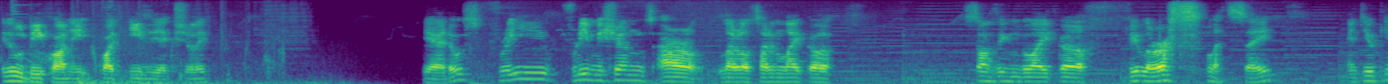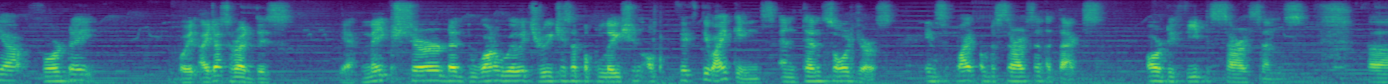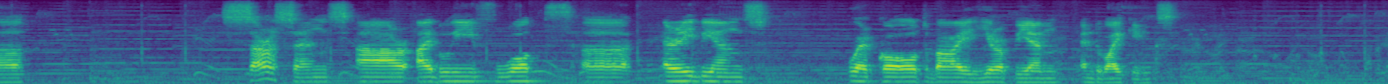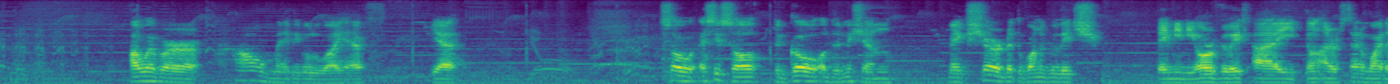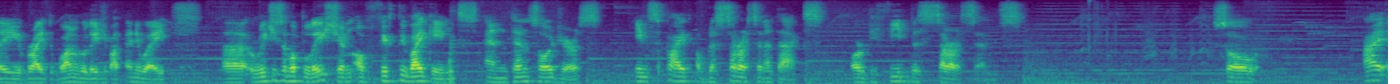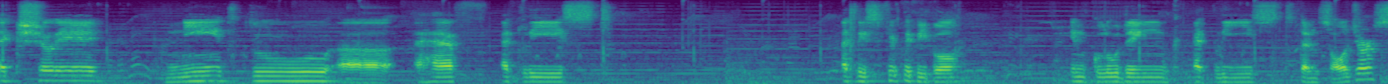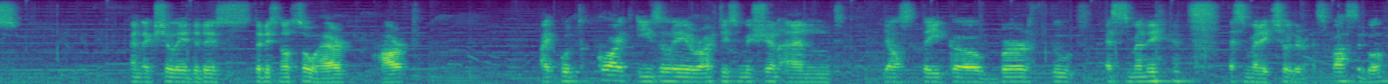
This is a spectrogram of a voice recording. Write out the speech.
It will be quite, quite easy actually. Yeah, those free free missions are little sudden like a something like a fillers, let's say. Antiochia for day. Wait, I just read this. Yeah, make sure that one village reaches a population of 50 Vikings and 10 soldiers, in spite of the Saracen attacks, or defeat the Saracens. Uh, Saracens are, I believe, what uh, Arabians were called by European and Vikings. However, how many people do I have? Yeah. So, as you saw, the goal of the mission, make sure that one village, they mean your village, I don't understand why they write one village, but anyway, uh, reaches a population of 50 Vikings and 10 soldiers, in spite of the Saracen attacks, or defeat the Saracens. So, I actually need to uh, have at least at least 50 people including at least 10 soldiers and actually that is that is not so hard hard I could quite easily rush this mission and just take a birth to as many as many children as possible.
